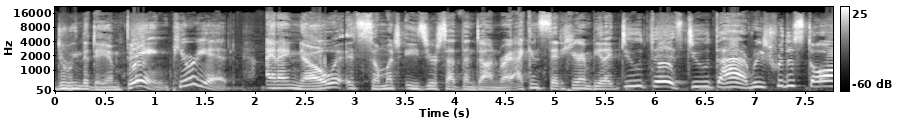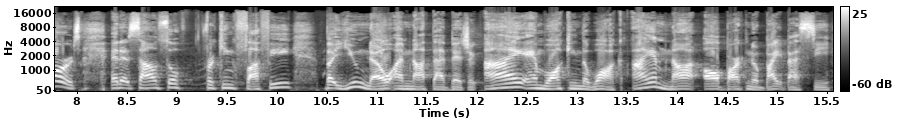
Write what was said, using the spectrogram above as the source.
doing the damn thing, period. And I know it's so much easier said than done, right? I can sit here and be like, do this, do that, reach for the stars. And it sounds so freaking fluffy, but you know I'm not that bitch. Like, I am walking the walk. I am not all bark, no bite, bestie.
